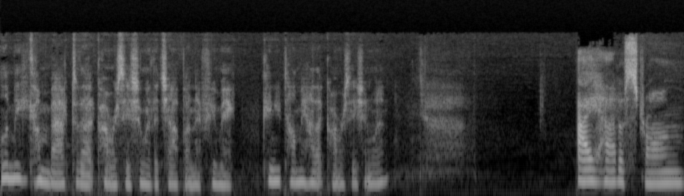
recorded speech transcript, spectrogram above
let me come back to that conversation with the chaplain, if you may. Can you tell me how that conversation went? I had a strong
